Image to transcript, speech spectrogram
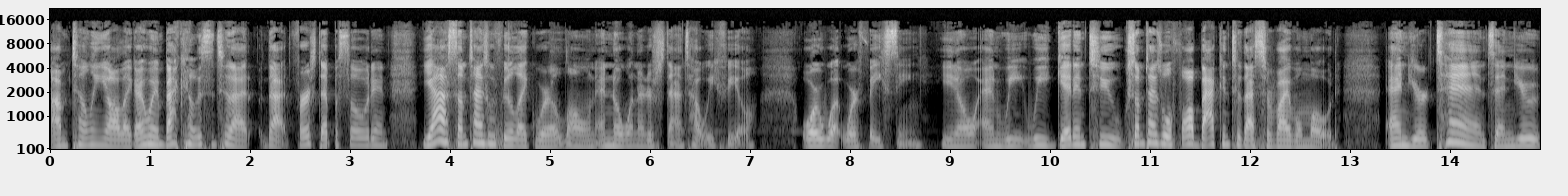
i'm telling y'all like i went back and listened to that that first episode and yeah sometimes we feel like we're alone and no one understands how we feel or what we're facing you know and we we get into sometimes we'll fall back into that survival mode and you're tense and you're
